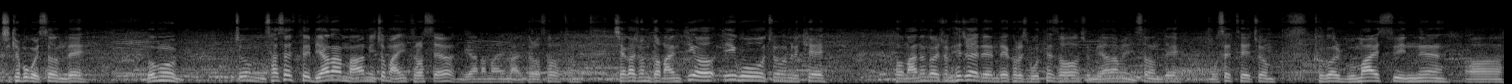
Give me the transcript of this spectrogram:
지켜보고 있었는데 너무 좀 4세트 때 미안한 마음이 좀 많이 들었어요. 미안한 마음이 많이 들어서 좀 제가 좀 더 많이 뛰어 뛰고 좀 이렇게 더 많은 걸 좀 해줘야 되는데 그러지 못해서 좀 미안함이 있었는데 5세트에 좀 그걸 무마할 수 있는 어,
